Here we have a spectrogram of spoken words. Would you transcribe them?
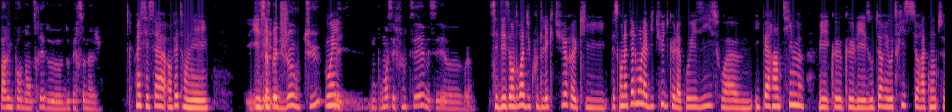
par une porte d'entrée de, de personnages. Oui, c'est ça. En fait, on est ça peut être je ou tu. Oui. pour moi, c'est flouté, mais c'est euh, voilà. C'est des endroits du coup de lecture euh, qui, parce qu'on a tellement l'habitude que la poésie soit euh, hyper intime, mais que que les auteurs et autrices se racontent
